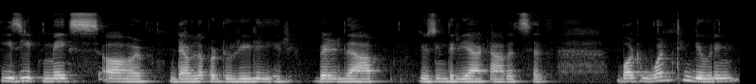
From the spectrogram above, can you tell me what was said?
easy it makes a developer to really build the app using the React app itself but one thing during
